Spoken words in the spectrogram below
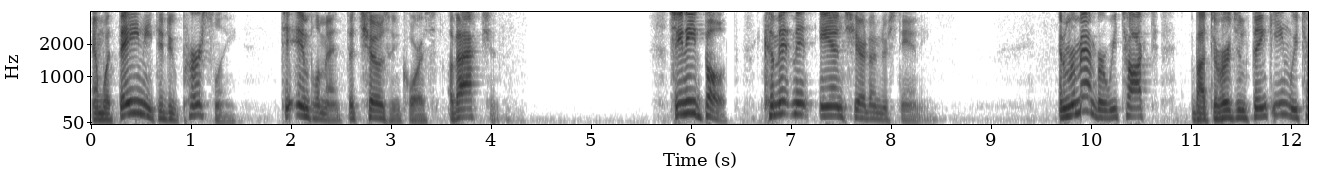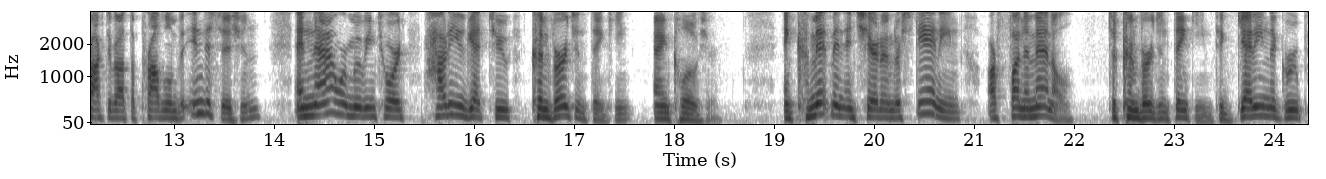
and what they need to do personally to implement the chosen course of action. So you need both commitment and shared understanding. And remember, we talked about divergent thinking, we talked about the problem of indecision, and now we're moving toward how do you get to convergent thinking and closure. And commitment and shared understanding are fundamental to convergent thinking, to getting the group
